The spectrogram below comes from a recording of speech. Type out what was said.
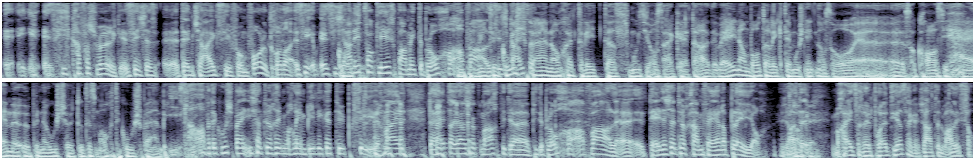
Äh, äh, es ist keine Verschwörung, es ist der Entscheid vom Volk, oder? Es, ist Gut. auch nicht vergleichbar mit der Blocher-Abwahl. Aber mit der Guschbär nachtritt, das muss ich auch sagen, da, wenn einer am Boden liegt, musst du nicht noch so, äh, so quasi Häme über ihn ausschütten, das macht der Guschbär ein bisschen. Ja, aber der Guschbär ist natürlich immer ein, ein billiger Typ gewesen. Ich meine, der hat er ja schon gemacht bei der, bei der Blocher-Abwahl. Äh, der ist natürlich kein fairer Player. Ja, okay. der, man kann jetzt ein bisschen pointiert sagen, ist halt ein Walliser.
